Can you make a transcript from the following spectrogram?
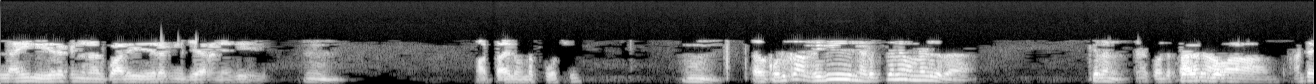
లైన్ ఏ రకంగా నడపాలి ఏ రకంగా చేయాలనేది ఆ స్థాయిలో ఉండకపోవచ్చు. కొడుకు ఆల్రెడీ నడుపుతూనే ఉన్నాడు కదా కిరణ్. కొంతకాలం అంటే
